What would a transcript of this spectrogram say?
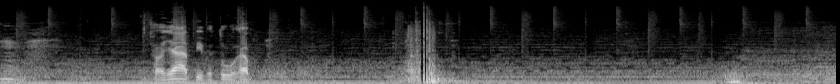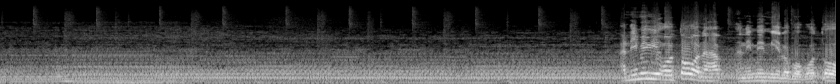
อืมขออนุญาตปิดประตูครับ อันนี้ไม่มีออโต้นะครับ อันนี้ไม่มีระบบออโต้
